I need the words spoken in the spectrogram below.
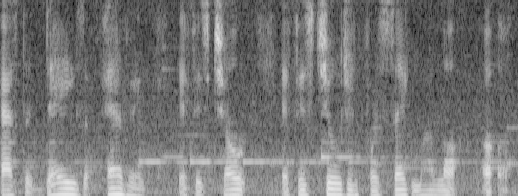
as the days of heaven. If his cho- if his children forsake my law, uh oh.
